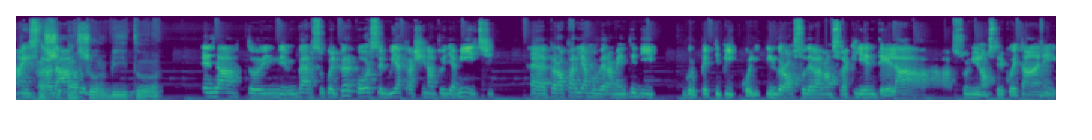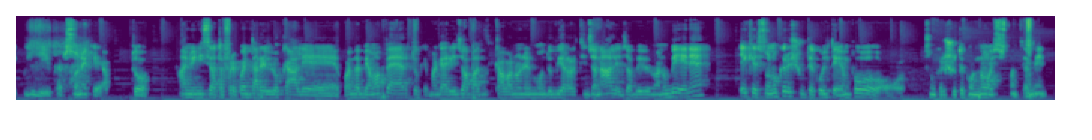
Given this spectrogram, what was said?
ha instradato... Ass- assorbito. Esatto, in, verso quel percorso e lui ha trascinato gli amici, eh, però parliamo veramente di gruppetti piccoli, il grosso della nostra clientela sono i nostri coetanei, quindi persone che appunto hanno iniziato a frequentare il locale quando abbiamo aperto, che magari già bazzicavano nel mondo birra artigianale, già bevevano bene e che sono cresciute col tempo, sono cresciute con noi sostanzialmente.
